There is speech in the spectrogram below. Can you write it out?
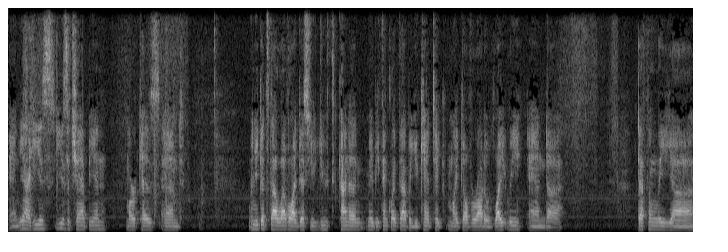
And yeah, he is he is a champion, Marquez, and when you get to that level, I guess you do th- kind of maybe think like that, but you can't take Mike Alvarado lightly, and uh, definitely uh,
